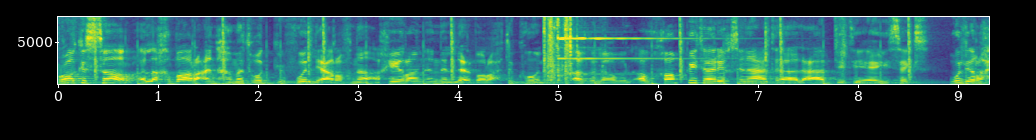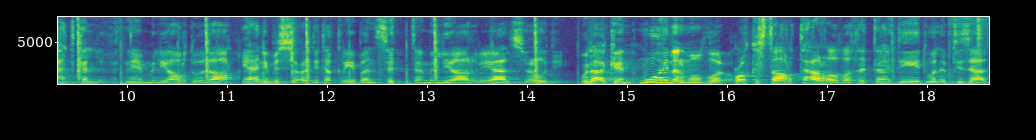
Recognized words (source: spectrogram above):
Rockstar الأخبار عنها ما توقف واللي عرفناه أخيرا إن اللعبة راح تكون الأغلى والأضخم في تاريخ صناعة ألعاب GTA 6 واللي راح تكلف 2 مليار دولار يعني بالسعودي تقريبا 6 مليار ريال سعودي. ولكن مو هنا الموضوع. Rockstar تعرضت للتهديد والابتزاز.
